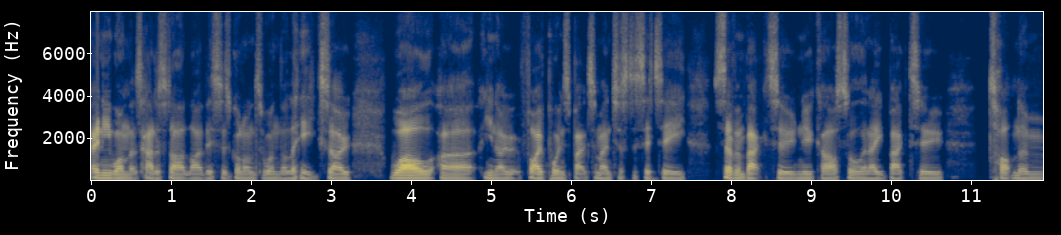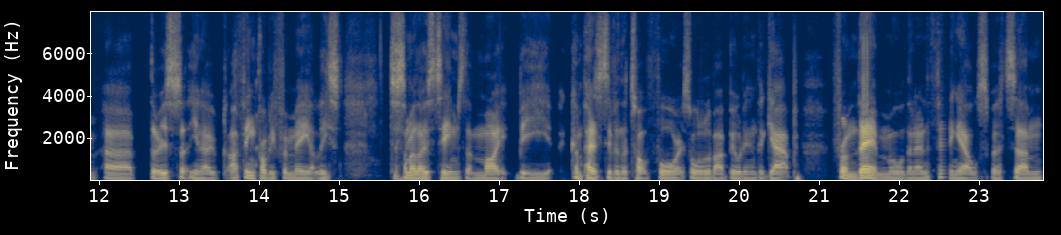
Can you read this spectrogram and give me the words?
anyone that's had a start like this has gone on to win the league. So while, uh, you know, five points back to Manchester City, seven back to Newcastle, and eight back to Tottenham, uh, there is, you know, I think probably for me at least, to some of those teams that might be competitive in the top four. It's all about building the gap from them more than anything else. But um,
